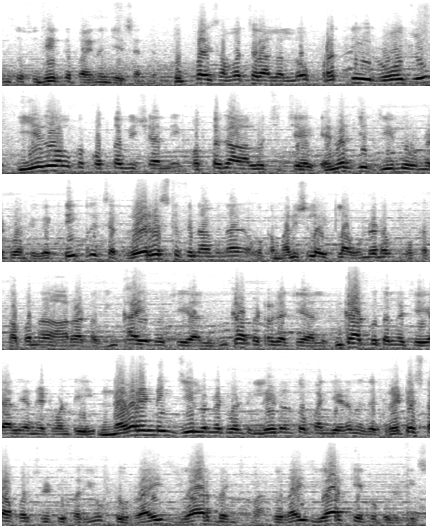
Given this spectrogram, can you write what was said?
ఎంతో సుదీర్ఘ పయనం చేశాను. ముప్పై సంవత్సరాలలో ప్రతి రోజు ఏదో ఒక కొత్త విషయాన్ని కొత్తగా ఆలోచించే ఎనర్జీ జీలు ఉన్నటువంటి వ్యక్తి. ఇట్స్ రేరెస్ట్ ఫినామినా ఒక మనిషిలో ఇట్లా ఉండడం ఒక తపన ఆరాటం ఇంకా ఏదో చేయాలి ఇంకా బెటర్గా చేయాలి ఇంకా అద్భుతంగా చేయాలి అనేటువంటి నెవర్ స్టాండింగ్ జీల్ ఉన్నటువంటి లీడర్తో పనిచేయడం is the greatest opportunity for you to rise your benchmark to rise your capabilities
